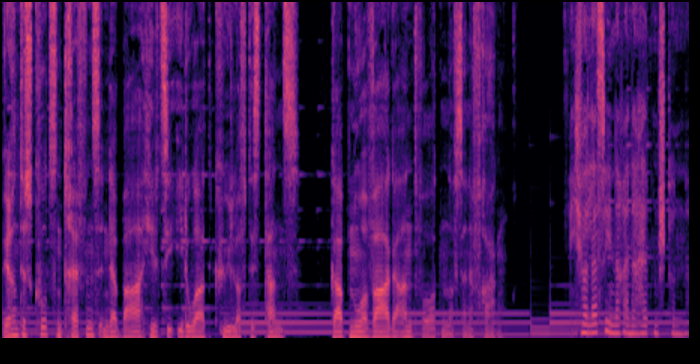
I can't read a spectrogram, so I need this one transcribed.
Während des kurzen Treffens in der Bar hielt sie Eduard kühl auf Distanz, gab nur vage Antworten auf seine Fragen. Ich verlasse ihn nach einer halben Stunde,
